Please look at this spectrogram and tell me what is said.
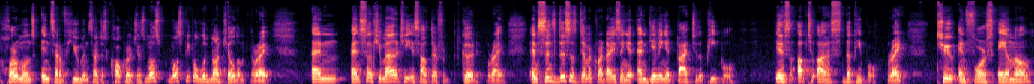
hormones inside of humans such as cockroaches most most people would not kill them right and and so humanity is out there for good right and since this is democratizing it and giving it back to the people it is up to us the people right to enforce AML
